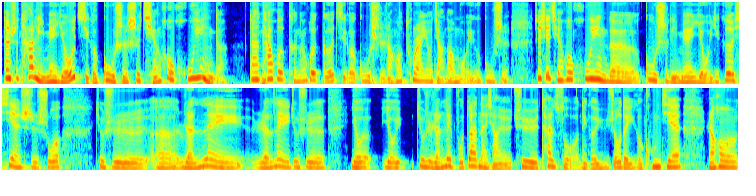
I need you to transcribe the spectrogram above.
但是它里面有几个故事是前后呼应的。但他会可能会隔几个故事，然后突然又讲到某一个故事。这些前后呼应的故事里面有一个线是说，就是呃，人类人类就是有有就是人类不断的想要去探索那个宇宙的一个空间，然后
